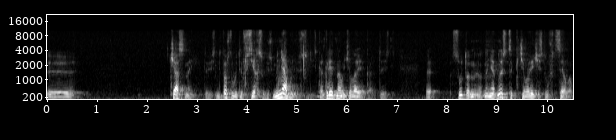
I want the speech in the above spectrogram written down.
э, частный, то есть не то, чтобы ты всех судишь, меня будешь судить, конкретного человека. То есть э, суд он, он не относится к человечеству в целом.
